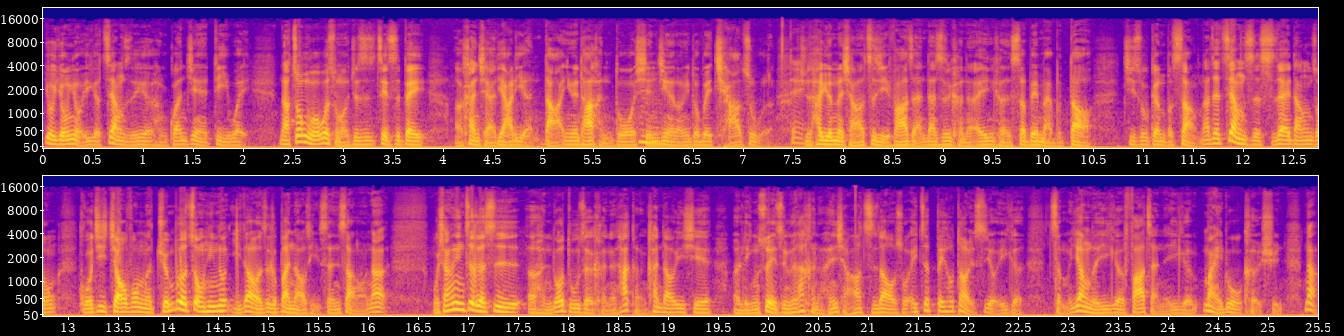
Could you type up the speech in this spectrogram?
又拥有一个这样子一个很关键的地位，那中国为什么就是这次被呃看起来压力很大？因为它很多先进的东西都被掐住了，嗯、就是它原本想要自己发展，但是可能哎、欸，你可能设备买不到，技术跟不上。那在这样子的时代当中，国际交锋呢，全部的重心都移到了这个半导体身上哦。那我相信这个是呃很多读者可能他可能看到一些呃零碎之后，他可能很想要知道说，哎、这背后到底是有一个怎么样的一个发展的一个脉络可循？那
